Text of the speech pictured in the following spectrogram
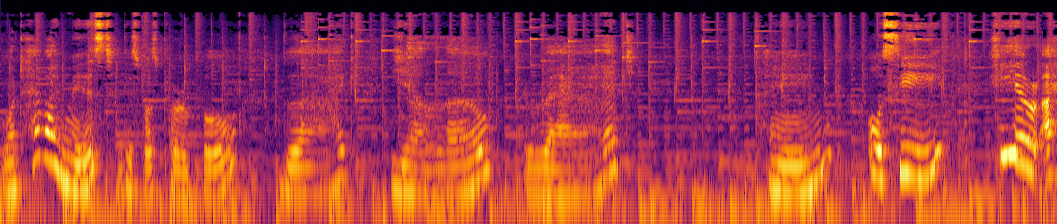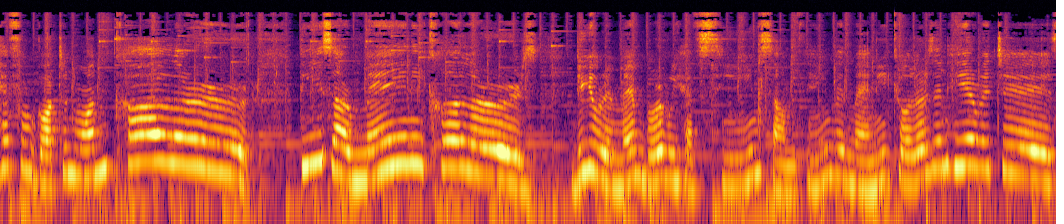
What have I missed? This was purple, black, yellow, red, pink. Oh, see? Here I have forgotten one color. These are many colors. Do you remember we have seen something with many colors and here it is.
